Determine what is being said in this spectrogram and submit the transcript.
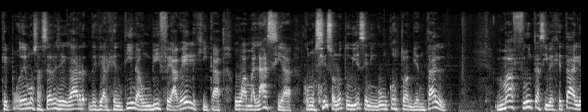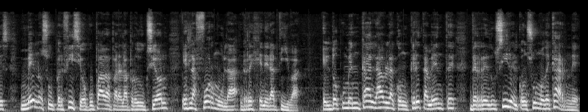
que podemos hacer llegar desde Argentina un bife a Bélgica o a Malasia como si eso no tuviese ningún costo ambiental? Más frutas y vegetales, menos superficie ocupada para la producción es la fórmula regenerativa el documental habla concretamente de reducir el consumo de carne.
